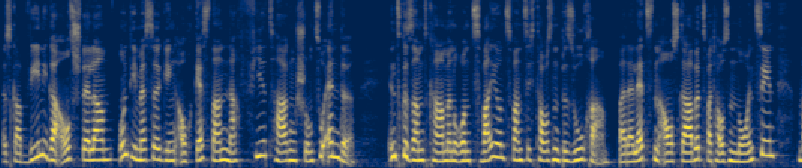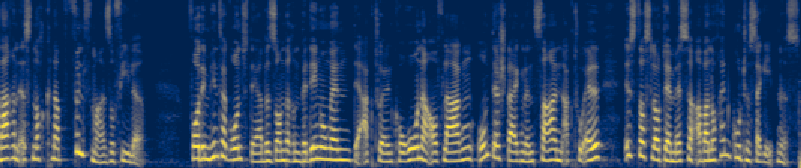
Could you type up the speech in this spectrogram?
Es gab weniger Aussteller und die Messe ging auch gestern nach vier Tagen schon zu Ende. Insgesamt kamen rund 22.000 Besucher. Bei der letzten Ausgabe 2019 waren es noch knapp fünfmal so viele. Vor dem Hintergrund der besonderen Bedingungen, der aktuellen Corona-Auflagen und der steigenden Zahlen aktuell ist das laut der Messe aber noch ein gutes Ergebnis.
